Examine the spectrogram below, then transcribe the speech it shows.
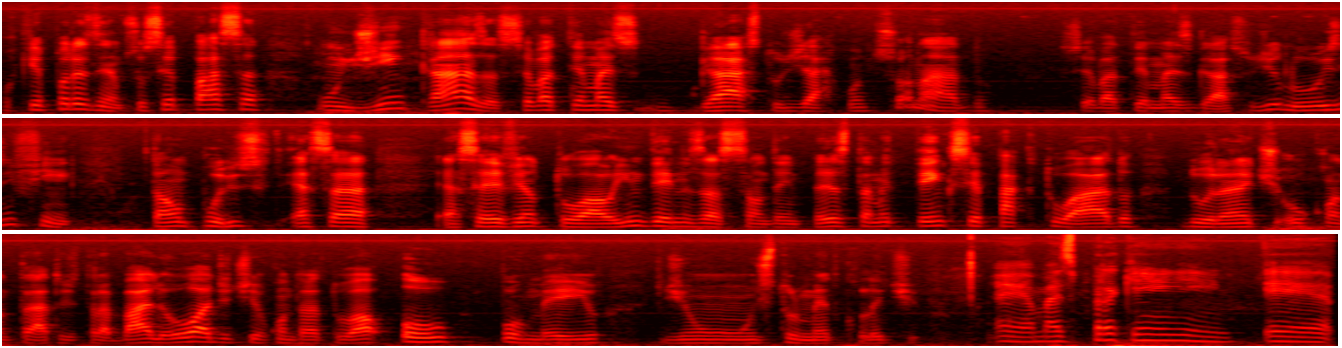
Porque, por exemplo, se você passa um dia em casa, você vai ter mais gasto de ar-condicionado, você vai ter mais gasto de luz, enfim. Então, por isso, essa, essa eventual indenização da empresa também tem que ser pactuado durante o contrato de trabalho, ou aditivo contratual, ou por meio de um instrumento coletivo. É, mas para quem é,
